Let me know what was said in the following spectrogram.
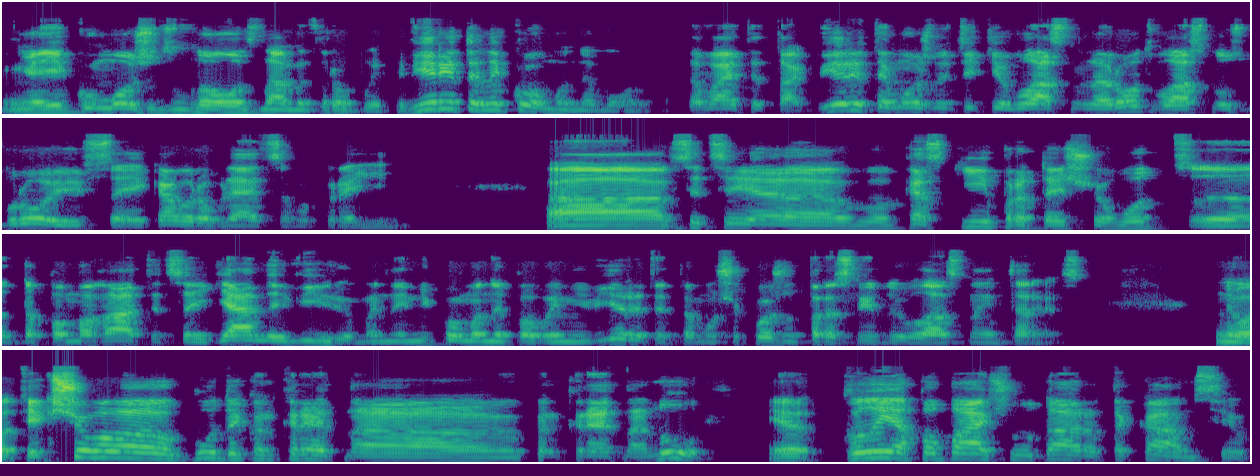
яку можуть знову з нами зробити. Вірити нікому не можна. Давайте так. Вірити можна тільки власний народ, власну зброю і все, яка виробляється в Україні. А всі ці е, казки про те, що от е, допомагати це я не вірю. Ми нікому не повинні вірити, тому що кожен переслідує власний інтерес. От, якщо буде конкретна, конкретна, ну е, коли я побачу удар атакамсів,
